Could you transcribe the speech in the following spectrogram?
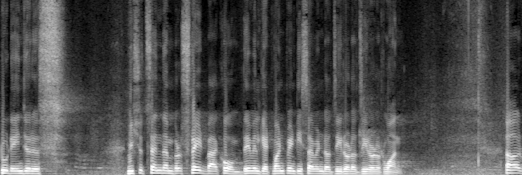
too dangerous. We should send them straight back home. They will get 127.0.0.1. Uh,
